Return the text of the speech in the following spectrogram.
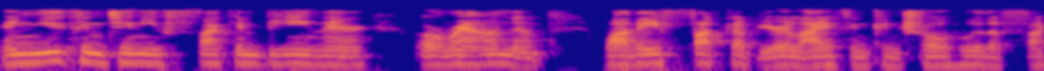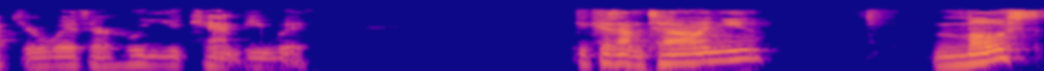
And you continue fucking being there around them while they fuck up your life and control who the fuck you're with or who you can't be with. Because I'm telling you, most,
